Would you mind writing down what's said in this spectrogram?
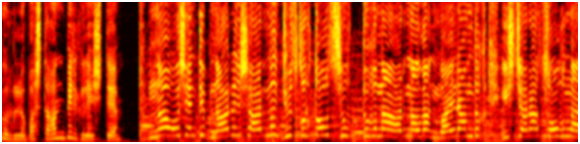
көрүлө баштаганын белгилешти. Мына ошентип нарын шаарынын жүз кырк тогуз жылдыгына арналган майрамдык иш чара соңуна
